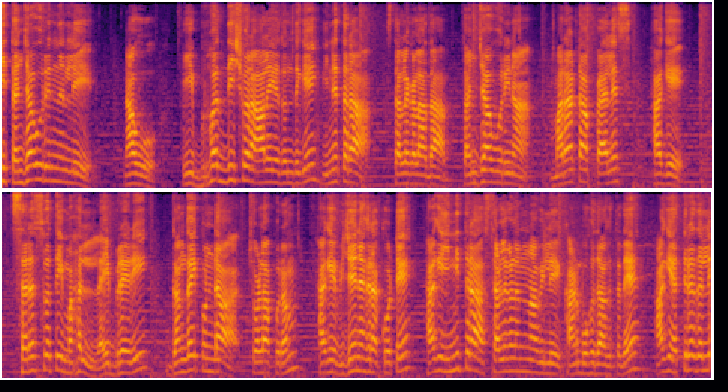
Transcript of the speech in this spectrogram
ಈ ತಂಜಾವೂರಿನಲ್ಲಿ ನಾವು ಈ ಬೃಹದೀಶ್ವರ ಆಲಯದೊಂದಿಗೆ ಇನ್ನಿತರ ಸ್ಥಳಗಳಾದ ತಂಜಾವೂರಿನ ಮರಾಠ ಪ್ಯಾಲೇಸ್ ಹಾಗೆ ಸರಸ್ವತಿ ಮಹಲ್ ಲೈಬ್ರರಿ, ಗಂಗೈಕೊಂಡ ಚೋಳಾಪುರಂ ಹಾಗೆ ವಿಜಯನಗರ ಕೋಟೆ ಹಾಗೆ ಇನ್ನಿತರ ಸ್ಥಳಗಳನ್ನು ನಾವಿಲ್ಲಿ ಕಾಣಬಹುದಾಗುತ್ತದೆ. ಹಾಗೆ ಹತ್ತಿರದಲ್ಲಿ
